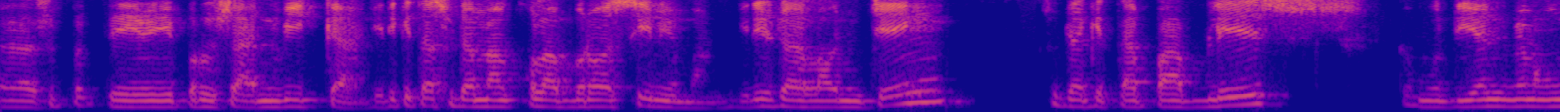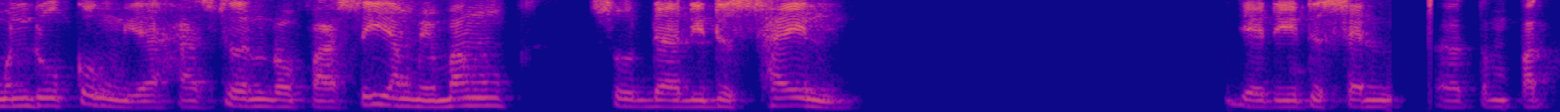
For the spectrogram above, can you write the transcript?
eh, seperti perusahaan Wika. Jadi kita sudah mengkolaborasi memang. Jadi sudah launching, sudah kita publish, kemudian memang mendukung ya hasil inovasi yang memang sudah didesain. Jadi desain eh, tempat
